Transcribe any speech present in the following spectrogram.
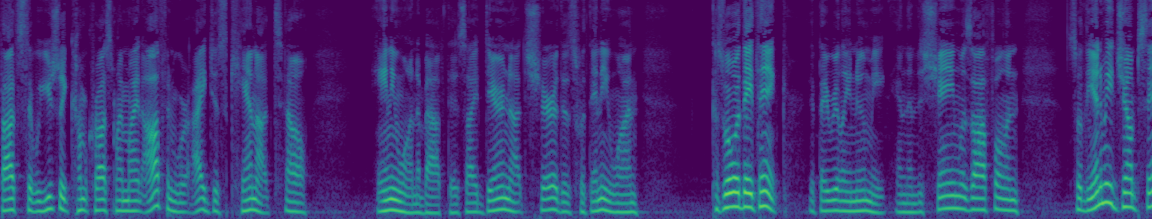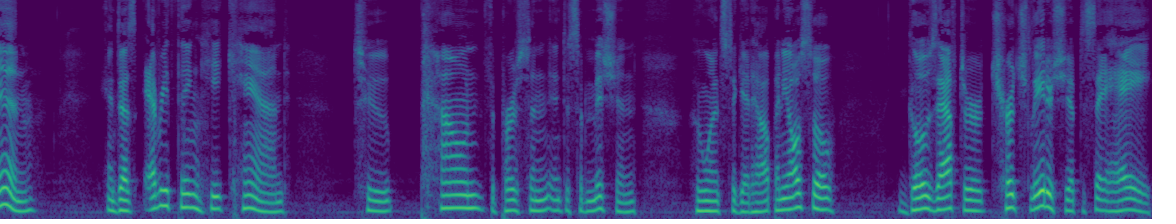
thoughts that would usually come across my mind often were I just cannot tell anyone about this. I dare not share this with anyone because what would they think if they really knew me? And then the shame was awful. And so the enemy jumps in and does everything he can to pound the person into submission who wants to get help. And he also goes after church leadership to say, hey,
